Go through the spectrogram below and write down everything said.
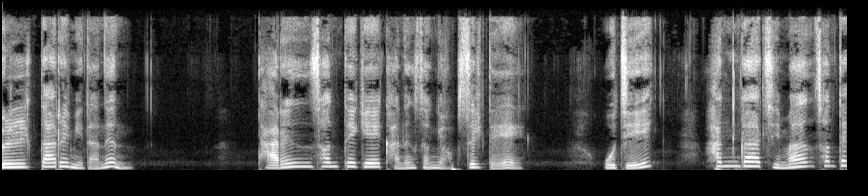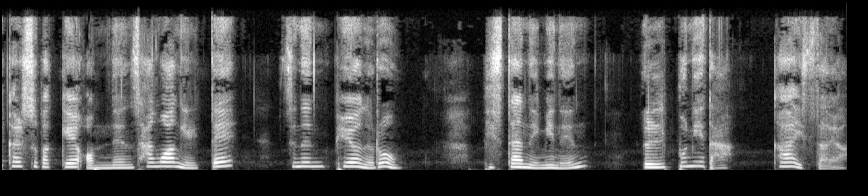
을 따름이다는 다른 선택의 가능성이 없을 때 오직 한 가지만 선택할 수밖에 없는 상황일 때 쓰는 표현으로 비슷한 의미는 을 뿐이다 가 있어요.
